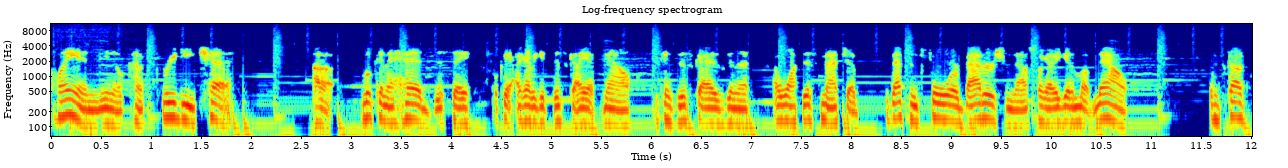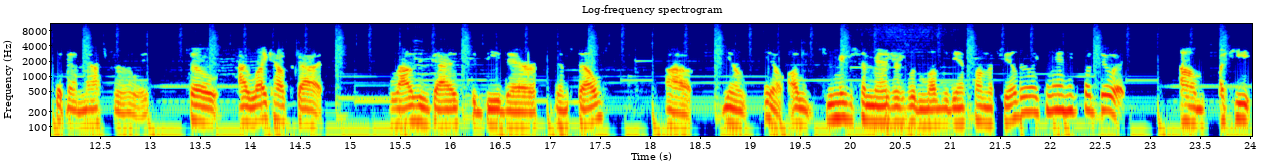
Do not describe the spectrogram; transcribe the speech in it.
playing, you know, kind of 3D chess, uh, looking ahead to say, okay, I got to get this guy up now because this guy is gonna. I want this matchup. But that's in four batters from now, so I got to get him up now. And Scott's did that masterfully. So I like how Scott allows these guys to be there themselves. Uh, you know, you know, uh, maybe some managers wouldn't love to dance on the field. They're like, man, he's go do it. Um, but he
